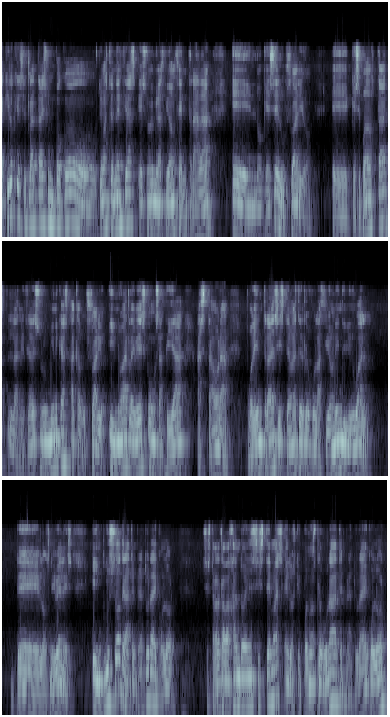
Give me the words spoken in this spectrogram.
Aquí lo que se trata es un poco, últimas tendencias, es una iluminación centrada en lo que es el usuario, eh, que se puedan adoptar las necesidades lumínicas a cada usuario y no al revés como se hacía hasta ahora. Puede entrar en sistemas de regulación individual de los niveles e incluso de la temperatura de color. Se estará trabajando en sistemas en los que podemos regular la temperatura de color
